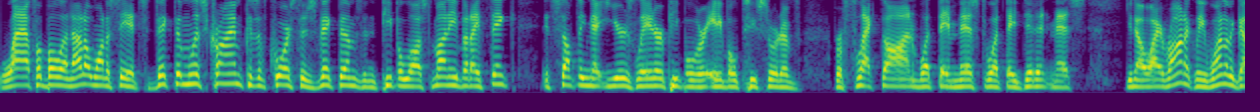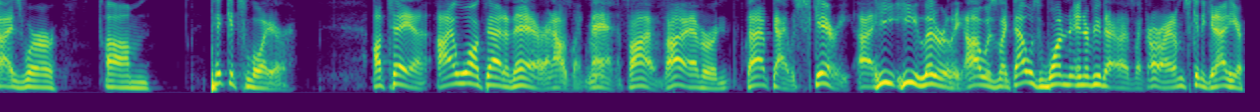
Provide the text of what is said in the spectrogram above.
laughable. And I don't want to say it's victimless crime because, of course, there's victims and people lost money. But I think it's something that years later people were able to sort of reflect on what they missed, what they didn't miss. You know, ironically, one of the guys were um, Pickett's lawyer. I'll tell you, I walked out of there and I was like, man, if I if I ever that guy was scary. Uh, he he literally, I was like, that was one interview that I was like, all right, I'm just gonna get out of here.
